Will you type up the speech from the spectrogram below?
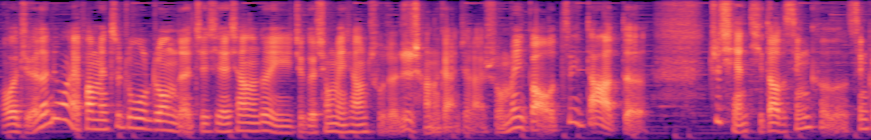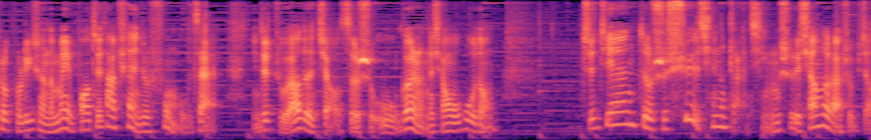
我觉得另外一方面最注重的这些，相对于这个兄妹相处的日常的感觉来说，妹包最大的之前提到的 single single position 的妹包最大缺点就是父母不在，你的主要的角色是五个人的相互互动。之间就是血亲的感情是相对来说比较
